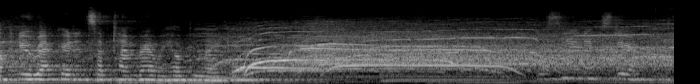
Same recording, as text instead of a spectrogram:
have a new record in September and we hope you like it. We'll see you next year.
